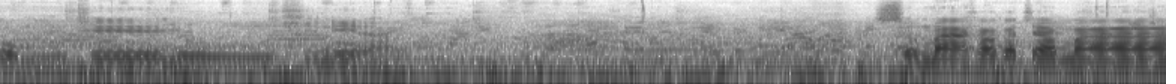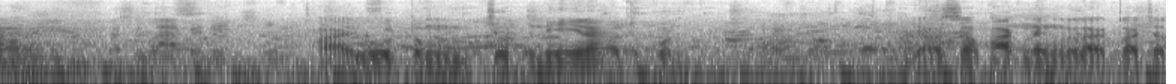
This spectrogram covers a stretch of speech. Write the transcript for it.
กลุ่มที่อยู่ที่นี่นะครับส่วนมากเขาก็จะมาถ่ายรูปตรงจุดนี้นะครับทุกคน เดี๋ยวสักพักหนึ่งเราก็จะ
